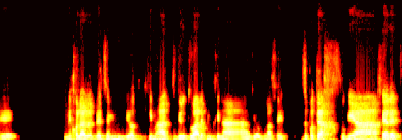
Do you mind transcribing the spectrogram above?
אה, יכולה בעצם להיות כמעט וירטואלית מבחינה גיאוגרפית. זה פותח סוגיה אחרת,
